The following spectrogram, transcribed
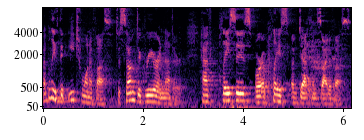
I believe that each one of us, to some degree or another, have places or a place of death inside of us.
